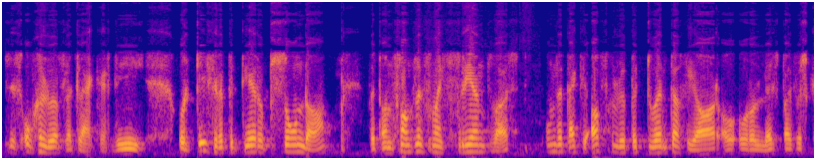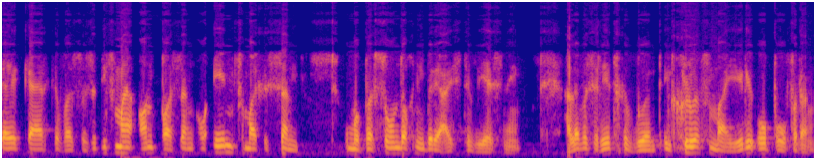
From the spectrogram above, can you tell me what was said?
Dit is ongelooflik lekker. Die orkes repeteer op Sondag wat aanvanklik vir my vreemd was omdat ek die afgelope 20 jaar al orgelis by verskeie kerke was, was dit nie vir my aanpassing en vir my gesin om op 'n Sondag nie by die huis te wees nie. Hulle was reeds gewoond en glo vir my hierdie opoffering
